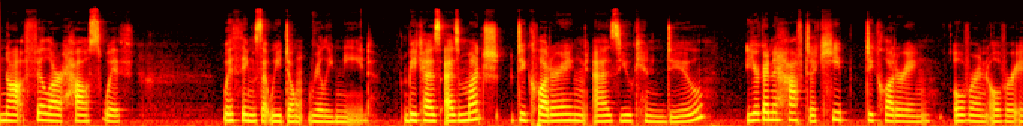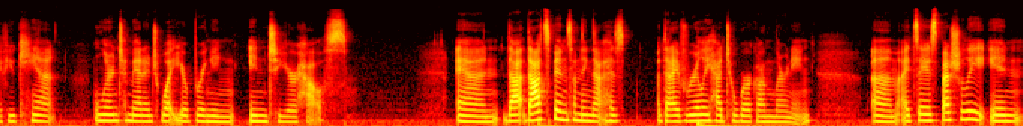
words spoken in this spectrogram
not fill our house with with things that we don't really need. Because as much decluttering as you can do, you're going to have to keep decluttering over and over if you can't learn to manage what you're bringing into your house. And that that's been something that has that I've really had to work on learning. Um, I'd say especially in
